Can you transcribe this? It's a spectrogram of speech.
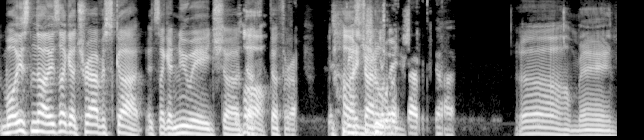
Well, he's no, he's like a Travis Scott. It's like a new age uh, Oh. Death, Death Row. Oh, He's trying to look like. Travis Scott. Oh man,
